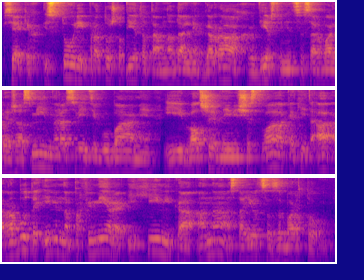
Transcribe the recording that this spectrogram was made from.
всяких историй про то, что где-то там на дальних горах девственницы сорвали жасмин на рассвете губами и волшебные вещества какие-то. А работа именно парфюмера и химика, она остается за бортом.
